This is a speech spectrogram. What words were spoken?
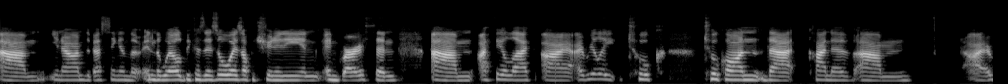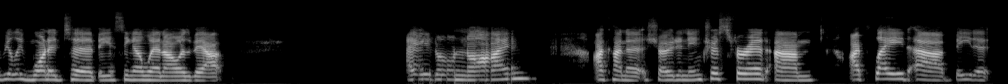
um you know I'm the best thing in the in the world because there's always opportunity and, and growth. And um I feel like I I really took took on that kind of um I really wanted to be a singer when I was about eight or nine. I kind of showed an interest for it. Um, I played uh, Beat It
